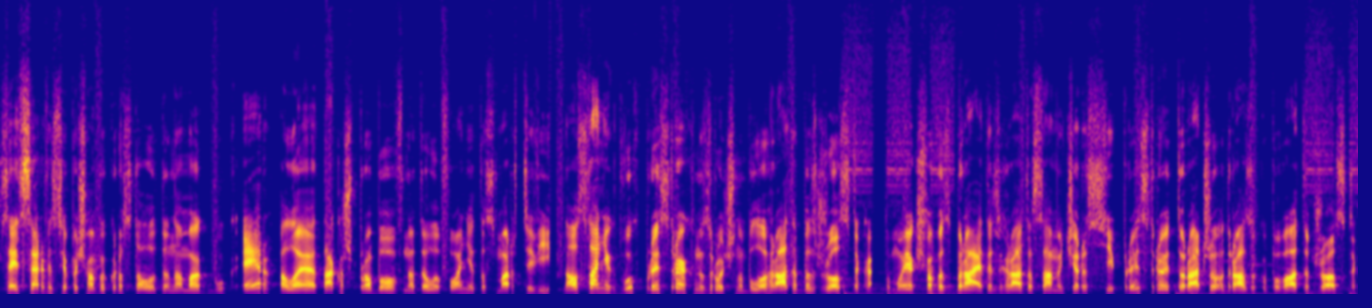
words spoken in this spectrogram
Цей сервіс я почав використовувати на MacBook Air, але також пробував на телефоні та Smart TV. На останніх двох пристроях незручно було грати без джойстика. Тому якщо ви збираєтесь грати саме через ці пристрої, то раджу одразу купувати джойстик.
